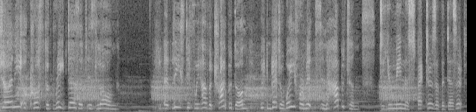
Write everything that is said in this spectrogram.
Journey across the great desert is long. At least if we have a tripodon, we can get away from its inhabitants. Do you mean the specters of the desert?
